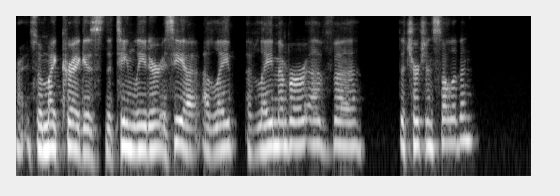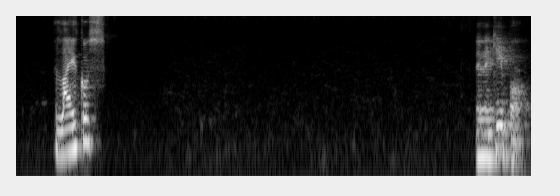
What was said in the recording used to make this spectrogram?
All right, so Mike Craig is the team leader. Is he a, a lay, a lay member of uh, the church in Sullivan? Laicos? Del equipo.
